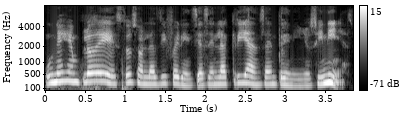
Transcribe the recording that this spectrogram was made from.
Un ejemplo de esto son las diferencias en la crianza entre niños y niñas,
